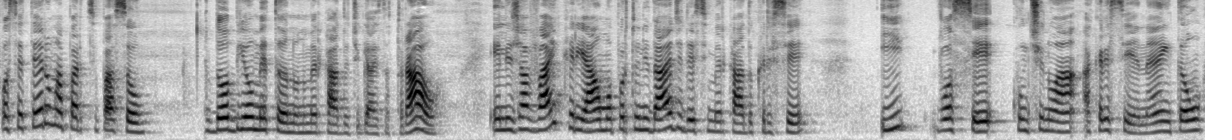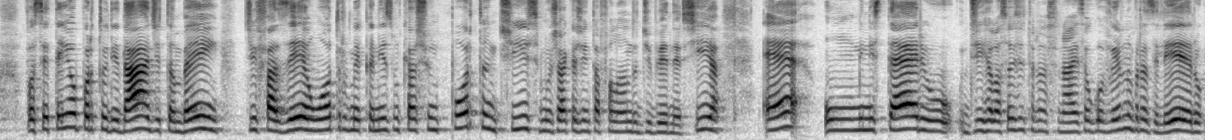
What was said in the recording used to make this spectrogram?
você ter uma participação do biometano no mercado de gás natural, ele já vai criar uma oportunidade desse mercado crescer e você continuar a crescer, né? Então, você tem a oportunidade também de fazer um outro mecanismo que eu acho importantíssimo, já que a gente está falando de bioenergia, é um Ministério de Relações Internacionais, é o governo brasileiro,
